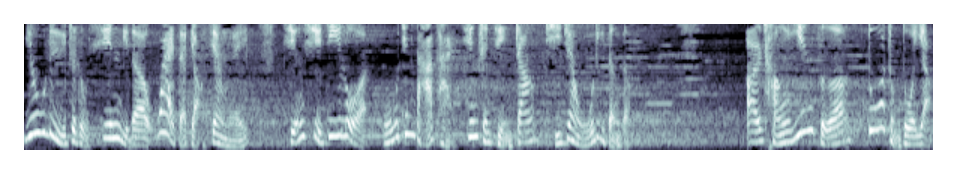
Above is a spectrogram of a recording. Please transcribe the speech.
忧虑这种心理的外在表现为情绪低落、无精打采、精神紧张、疲倦无力等等，而成因则多种多样。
